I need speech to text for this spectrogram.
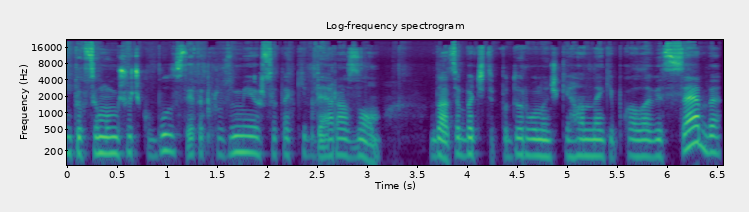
Ну, так в цьому мішочку були, я так розумію, що це так іде разом. Да, це, бачите, подаруночки Ганна, які поклала від себе.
